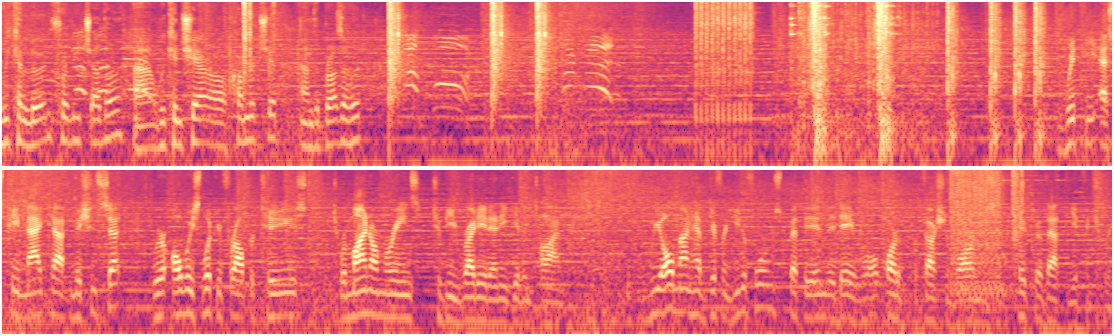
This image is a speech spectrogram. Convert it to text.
We can learn from each other, uh, we can share our comradeship and the brotherhood. With the SP MAGTF mission set, we're always looking for opportunities to remind our Marines to be ready at any given time. We all might have different uniforms, but at the end of the day, we're all part of the profession of armies, in particular that the infantry.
